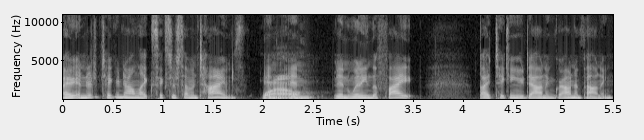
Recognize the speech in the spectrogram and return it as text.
I ended up taking her down like six or seven times Wow. and, and, and winning the fight by taking her down and ground and pounding.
